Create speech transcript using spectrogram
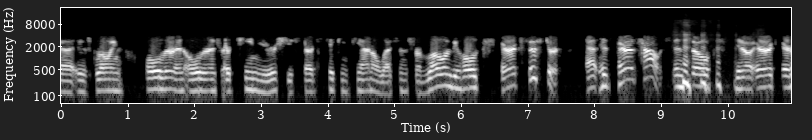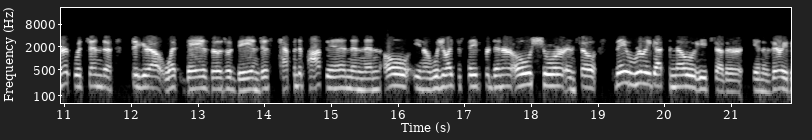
uh, is growing older and older into her teen years, she starts taking piano lessons from, lo and behold, Eric's sister at his parents' house. And so, you know, Eric Eric would tend to figure out what days those would be and just happen to pop in and then, oh, you know, would you like to stay for dinner? Oh, sure. And so they really got to know each other in a very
